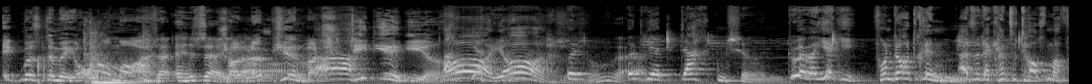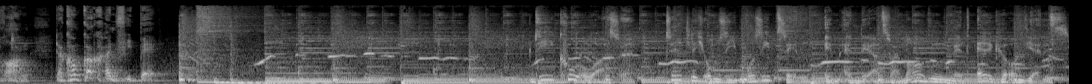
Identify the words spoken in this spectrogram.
Ich müsste mich auch noch mal. Da ist er ja. Schalömchen, was steht ihr hier? Ah, ja. Und, und wir dachten schon. Du aber Jackie, von dort drin. Also da kannst du tausendmal fragen. Da kommt gar kein Feedback. Die Kuroase. Täglich um 7.17 Uhr im NDR 2 Morgen mit Elke und Jens.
